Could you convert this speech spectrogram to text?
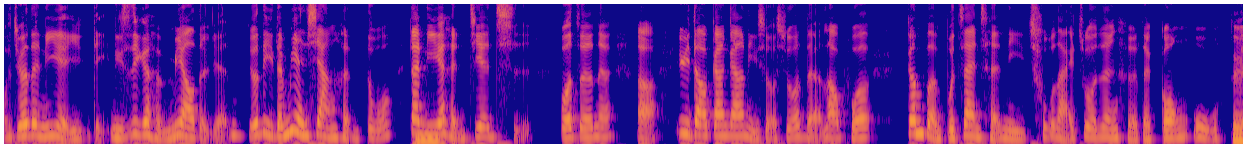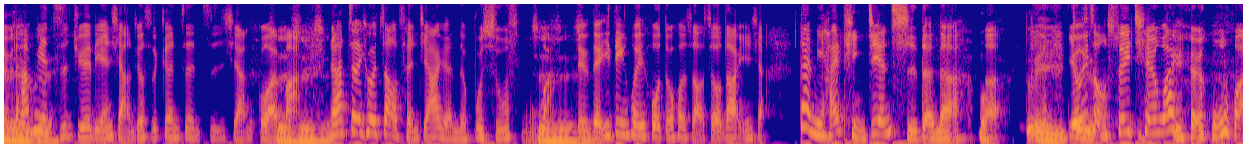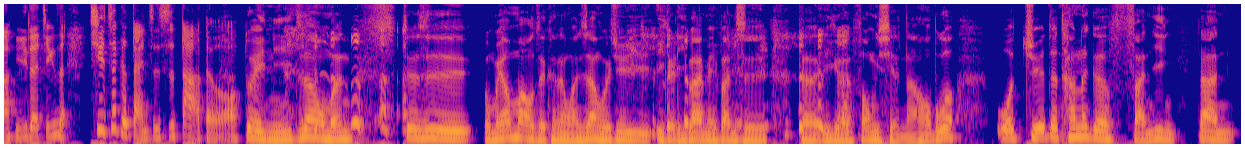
我觉得你也一定，你是一个很妙的人，就你的面相很多，但你也很坚持。否则呢，呃，遇到刚刚你所说的老婆。根本不赞成你出来做任何的公务，对，不对？他们也直觉联想就是跟政治相关嘛，是是是，然后这会造成家人的不舒服嘛，对不对？一定会或多或少受到影响。但你还挺坚持的呢，呃、对，有一种虽千万人吾往矣的精神。其实这个胆子是大的哦。对，你知道我们 就是我们要冒着可能晚上回去一个礼拜没饭吃的一个风险，然后不过我觉得他那个反应，但。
